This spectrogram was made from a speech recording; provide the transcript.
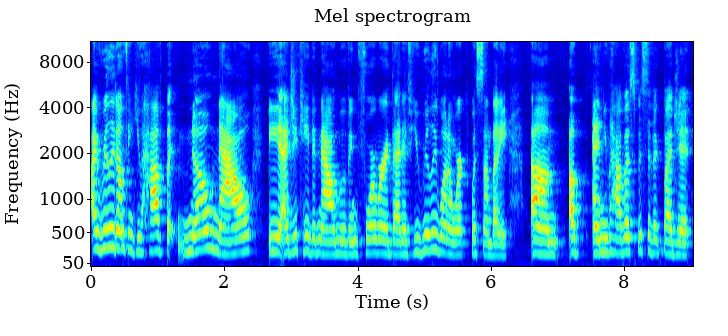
i really don't think you have but know now be educated now moving forward that if you really want to work with somebody um, up, and you have a specific budget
